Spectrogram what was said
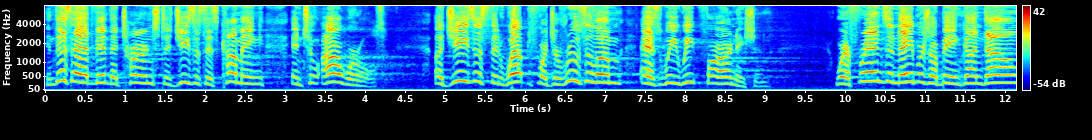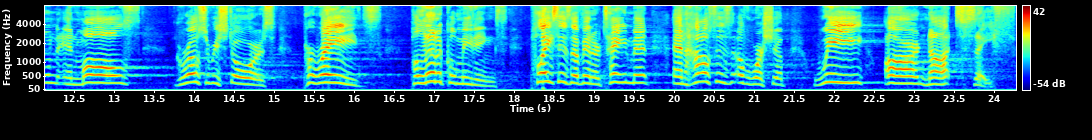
In this Advent that turns to Jesus' coming into our world, a Jesus that wept for Jerusalem as we weep for our nation, where friends and neighbors are being gunned down in malls, grocery stores, parades, political meetings, places of entertainment, and houses of worship, we are not safe.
